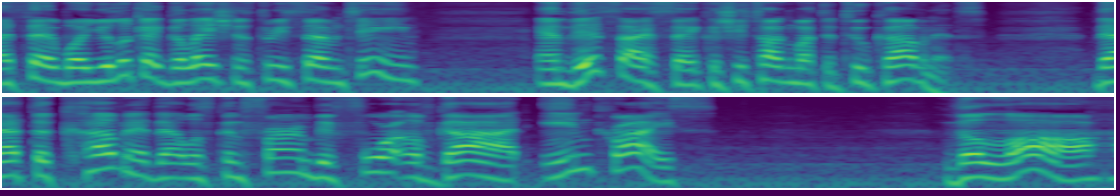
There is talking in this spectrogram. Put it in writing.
I said, "Well, you look at Galatians 3:17, And this I say, because she's talking about the two covenants, that the covenant that was confirmed before of God in Christ, the law,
